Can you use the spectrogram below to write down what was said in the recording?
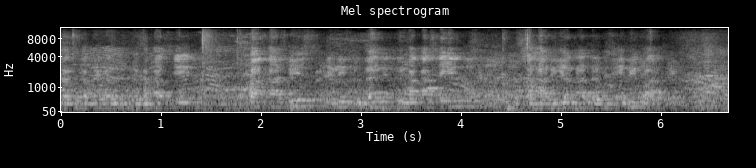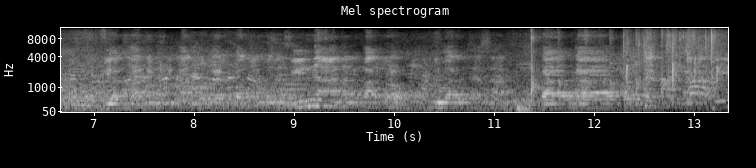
saya sampaikan terima kasih. Pak Kadis ini juga terima kasih. Seharian ada di sini Pak. Biasanya di kantor repot itu bina anak di luar biasa. Pak Polsek terima kasih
